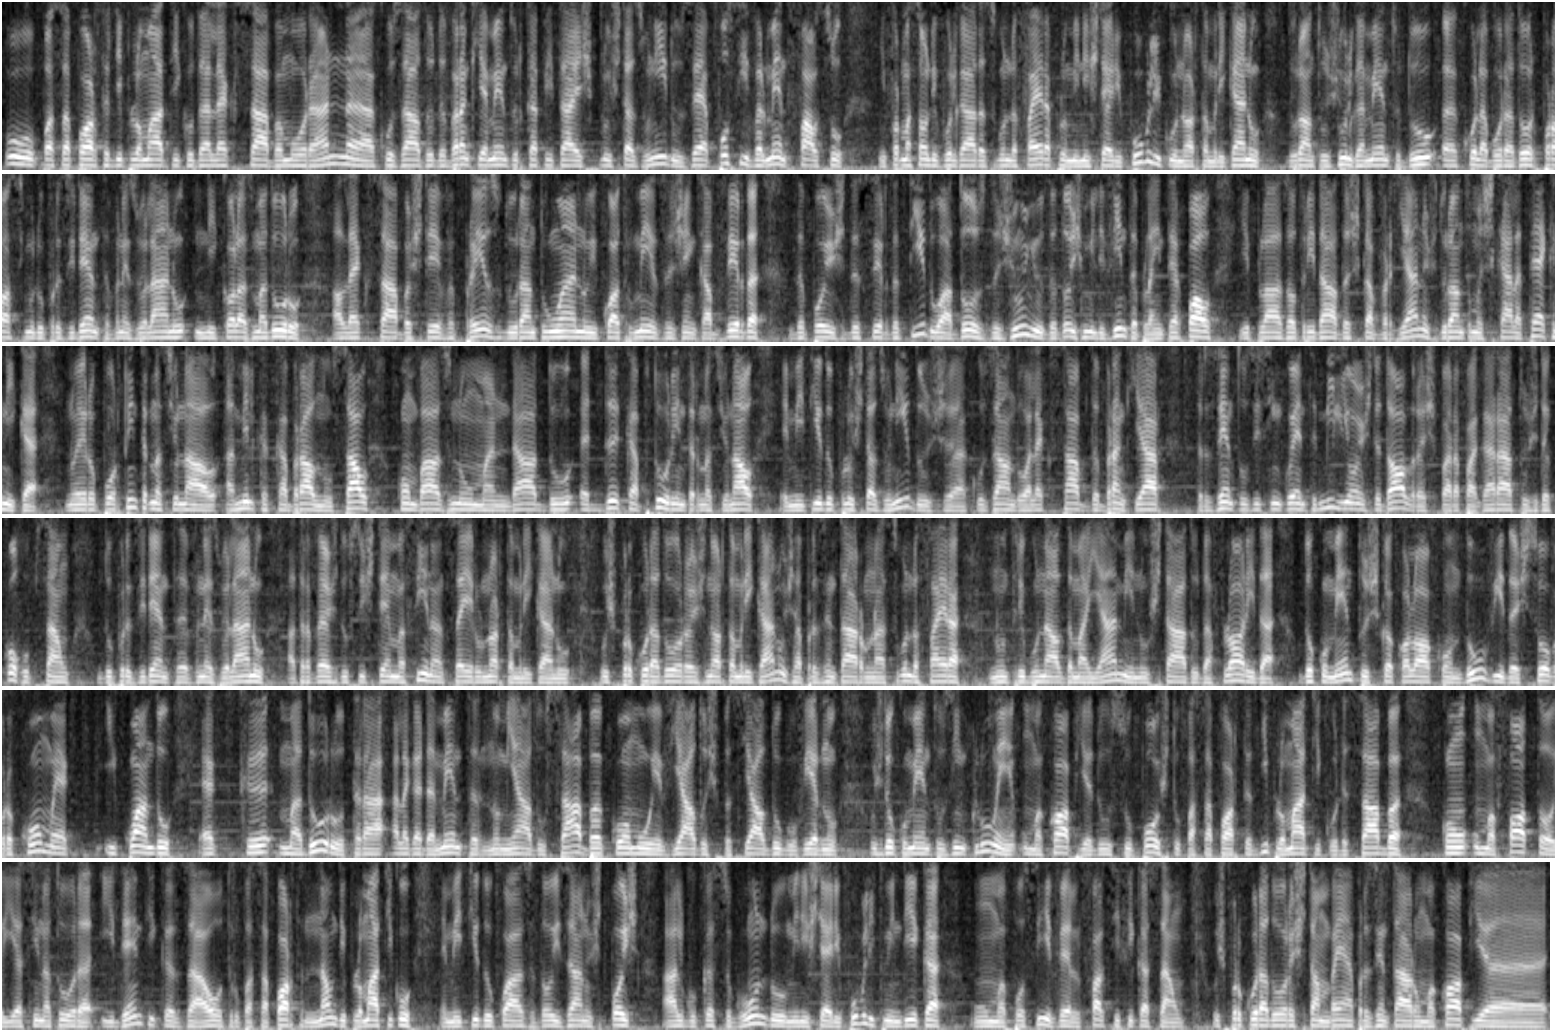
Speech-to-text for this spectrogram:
O passaporte diplomático de Alex Saba Moran, acusado de branqueamento de capitais pelos Estados Unidos, é possivelmente falso. Informação divulgada segunda-feira pelo Ministério Público norte-americano durante o julgamento do uh, colaborador próximo do presidente venezuelano Nicolás Maduro. Alex Saba esteve preso durante um ano e quatro meses em Cabo Verde, depois de ser detido a 12 de junho de 2020 pela Interpol e pelas autoridades cabo-verdianas durante uma escala técnica no aeroporto internacional Amílcar Cabral, no Sal, com base num mandado de captura internacional emitido pelos Estados Unidos, acusando Alex Saab de branquear 350 milhões de dólares para pagar atos de corrupção do presidente venezuelano através do sistema financeiro norte-americano. Os procuradores norte-americanos apresentaram na segunda-feira num tribunal de Miami, no estado da Flórida, documentos que colocam dúvidas sobre como é e quando é que Maduro terá alegadamente nomeado Saba como enviado especial do governo. Os documentos incluem uma cópia do suposto passaporte diplomático de Saba com uma foto e assinatura idênticas a outro passaporte não diplomático emitido quase dois anos depois, algo que, segundo o Ministério Público, indica uma possível falsificação. Os procuradores também apresentaram uma cópia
